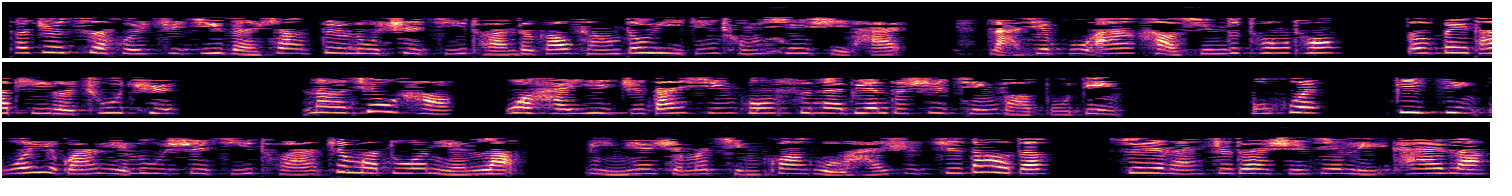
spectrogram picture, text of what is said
他这次回去，基本上对陆氏集团的高层都已经重新洗牌，哪些不安好心的，通通都被他踢了出去。那就好，我还一直担心公司那边的事情搞不定。不会，毕竟我也管理陆氏集团这么多年了。里面什么情况我还是知道的，虽然这段时间离开了，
